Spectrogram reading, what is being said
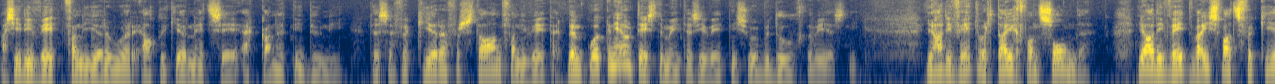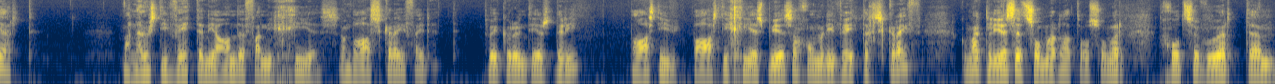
as jy die wet van die Here hoor elke keer net sê ek kan dit nie doen nie. Dis 'n verkeerde verstaan van die wet. Ek dink ook in die Ou Testament is die wet nie so bedoel gewees nie. Ja, die wet oortuig van sonde. Ja, die wet wys wat's verkeerd. Maar nou is die wet in die hande van die Gees. En waar skryf hy dit? 2 Korintiërs 3. Waar's die waar's die Gees besig om met die wet te skryf? Kom ek lees dit sommer laat ons sommer God se woord um,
